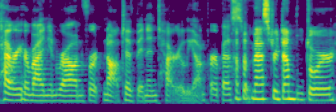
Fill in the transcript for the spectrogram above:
Harry, Hermione, and Ron for not to have been entirely on purpose. but master dumbledore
